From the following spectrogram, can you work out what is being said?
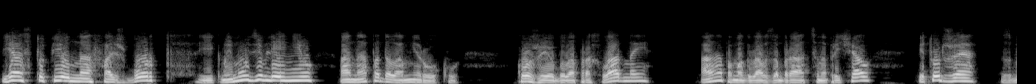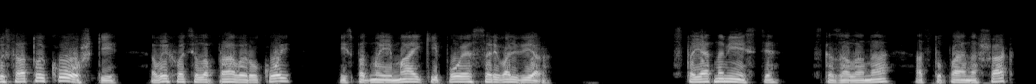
Я ступил на фальшборд, и, к моему удивлению, она подала мне руку. Кожа ее была прохладной, она помогла взобраться на причал и тут же с быстротой кошки выхватила правой рукой из-под моей майки пояса револьвер, «Стоять на месте», — сказала она, отступая на шаг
